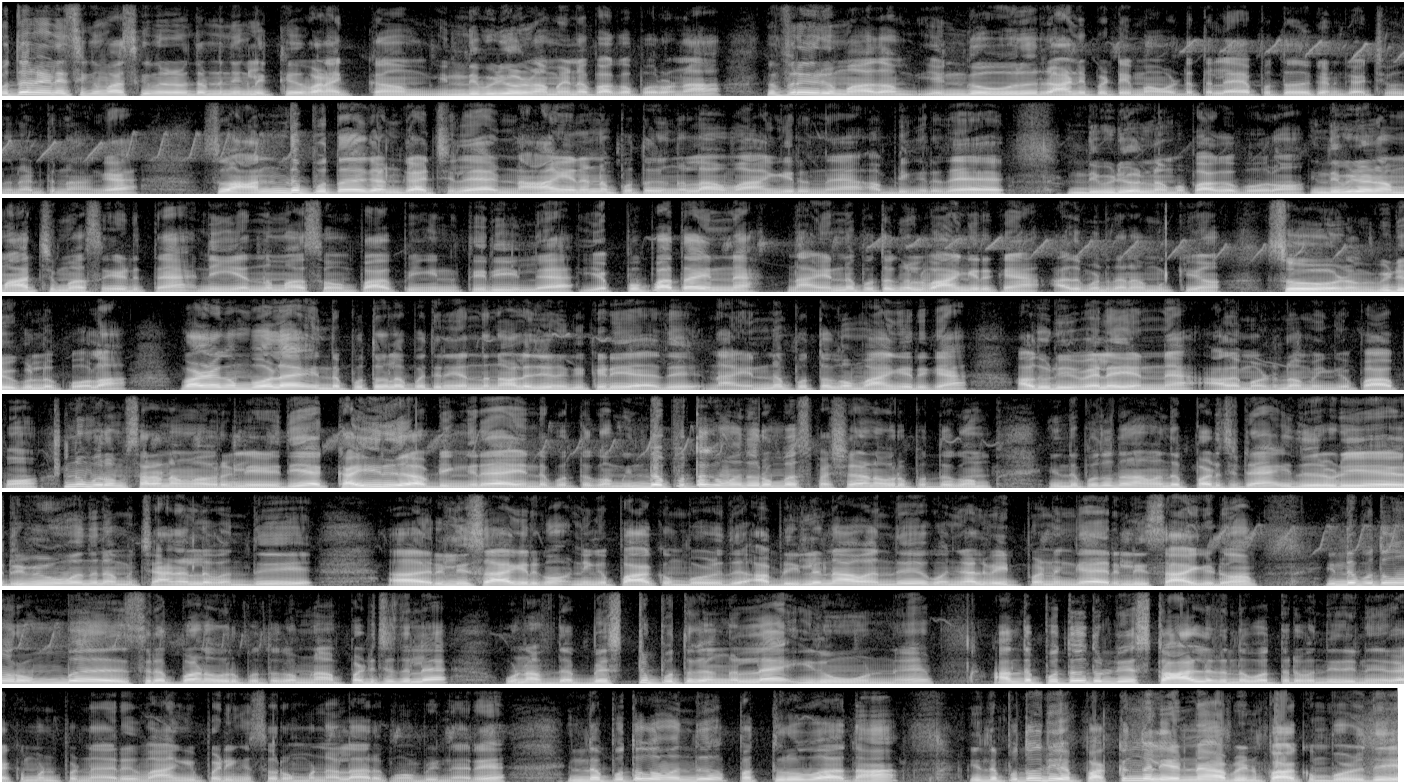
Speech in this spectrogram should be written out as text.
புத்தக நிலைச்சிக்கும் வாசிக்கும் தமிழ்ங்களுக்கு வணக்கம். இந்த வீடியோவில் நம்ம என்ன பார்க்க போகிறோம்னா பிப்ரவரி மாதம் எங்கள் ஊர் ராணிப்பேட்டை மாவட்டத்தில் புத்தக கண்காட்சி வந்து நடத்துனாங்க. ஸோ அந்த புத்தக கண்காட்சியில் நான் என்னென்ன புத்தகங்கள்லாம் வாங்கியிருந்தேன் அப்படிங்கிறத இந்த வீடியோவில் நம்ம பார்க்க போகிறோம் இந்த வீடியோ நான் மார்ச் மாதம் எடுத்தேன். நீங்கள் எந்த மாதம் பார்ப்பீங்கன்னு தெரியல. எப்போ பார்த்தா என்ன? நான் என்ன புத்தகங்கள் வாங்கியிருக்கேன்? அது மட்டும் தானே முக்கியம். ஸோ நம்ம வீடியோக்குள்ளே போகலாம் வழக்கம் போல் இந்த புத்தகங்களை பற்றின எந்த நாலேஜும் எனக்கு கிடையாது. நான் என்ன புத்தகம் வாங்கியிருக்கேன்? அதோடைய விலை என்ன? அதை மட்டும் நம்ம இங்கே பார்ப்போம். விஷ்ணுபுரம் சரணம் அவர்கள் எழுதிய கயிறு அப்படிங்கிற இந்த புத்தகம். இந்த புத்தகம் வந்து ரொம்ப ஸ்பெஷலான ஒரு புத்தகம். இந்த புத்தகத்தை நான் வந்து படிச்சுட்டேன். இதனுடைய ரிவ்யூ வந்து நம்ம சேனலில் வந்து ரிலீஸ் ஆகியிருக்கும். நீங்கள் பார்க்கும்பொழுது அப்படி இல்லைனா வந்து கொஞ்ச நாள் வெயிட் பண்ணுங்கள் ரிலீஸ் ஆகிடும். இந்த புத்தகம் ரொம்ப சிறப்பான ஒரு புத்தகம். நான் படித்ததில் ஒன் ஆஃப் த பெஸ்ட் புத்தகங்களில் இதுவும் ஒன்று அந்த புத்தகத்துடைய ஸ்டாலில் இருந்த ஒருத்தர் வந்து இது ரெக்கமெண்ட் பண்ணார். வாங்கி படிங்க சார் ரொம்ப நல்லாயிருக்கும் அப்படின்னாரு. இந்த புத்தகம் வந்து பத்து ரூபா தான். இந்த புத்தகத்துடைய பக்கங்கள் என்ன அப்படின்னு பார்க்கும்பொழுது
